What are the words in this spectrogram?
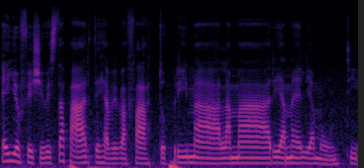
e io feci questa parte che aveva fatto prima la Maria Amelia Monti.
